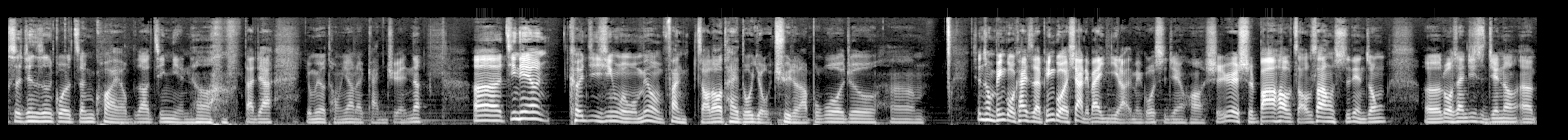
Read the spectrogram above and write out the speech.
时间真的过得真快哦！不知道今年哈，大家有没有同样的感觉呢？呃，今天科技新闻我没有犯找到太多有趣的啦，不过就嗯，先从苹果开始，苹果下礼拜一啦，美国时间哈，十月十八号早上十点钟，呃，洛杉矶时间呢，呃，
